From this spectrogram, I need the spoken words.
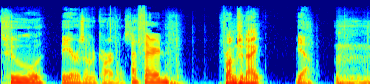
to the Arizona Cardinals? A third. from tonight. Yeah. Mm.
